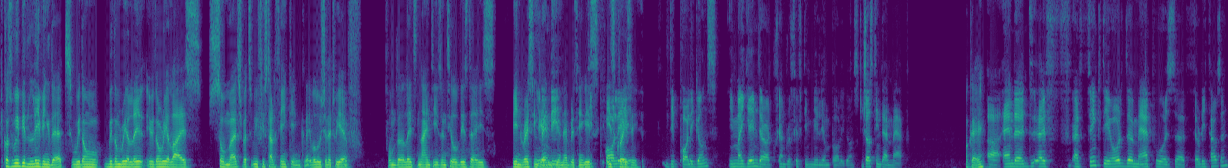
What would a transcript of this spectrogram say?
because we've been living that we don't we don't really we don't realize so much but if you start thinking the evolution that we have from the late 90s until these days being racing Even games and everything is is crazy the polygons. In my game there are 350 million polygons just in that map. Okay. Uh, and uh, I, f- I think the older map was uh, 30,000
